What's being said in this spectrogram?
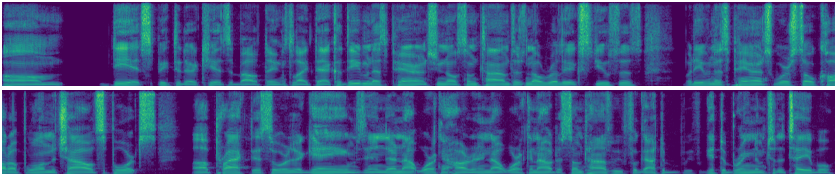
um did speak to their kids about things like that. Cause even as parents, you know, sometimes there's no really excuses. But even as parents, we're so caught up on the child's sports uh, practice or their games, and they're not working hard or they're not working out. That sometimes we forgot to we forget to bring them to the table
